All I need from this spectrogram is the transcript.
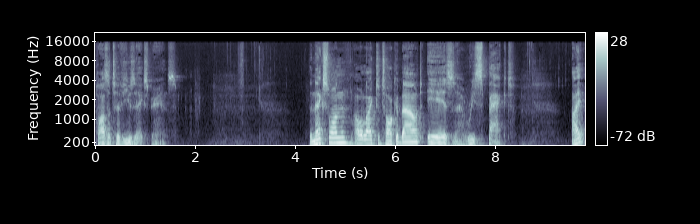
positive user experience. The next one I would like to talk about is respect. I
